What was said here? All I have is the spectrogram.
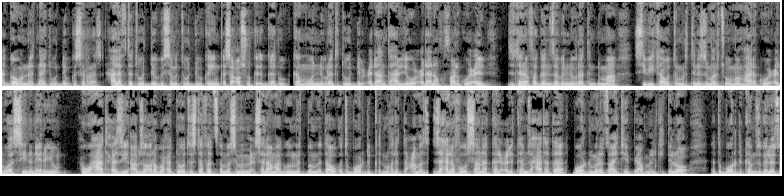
ሕጋውነት ናይቲ ውድብ ክስረዝ፣ ሓለፍቲ እቲ ውድብ ብስም እቲ ውድብ ከይንቀሳቐሱ ክእገዱ ከምኡ'ውን ንብረት እቲ ውድብ ዕዳ እንተሃልይዎ ዕዳ ንምኽፋል ክውዕል ዝተረፈ ገንዘብን ንብረትን ድማ ሲቪካዊ ትምህርቲ ንዝመርጹ መምሃሪ ክውዕል ወሲኑ ነይሩ እዩ። ህወሓት ሕዚ ኣብ ዘቕረቦ ሕቶ እቲ ዝተፈጸመ ስምምዕ ሰላማ ግብምት ብምእታው እቲ ቦርድ ቅድሚ ክልተ ዓመት ዘሕለፎ ውሳና ከልዕል ከምዝሓተተ ቦርድ መረጻ ኢትዮጵያ ኣመልኪቱ ኣሎ። እቲ ቦርድ ከምዝገለጾ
